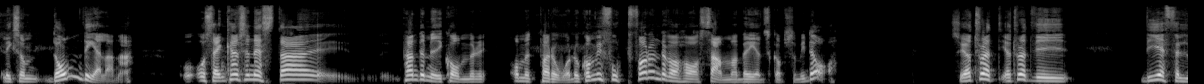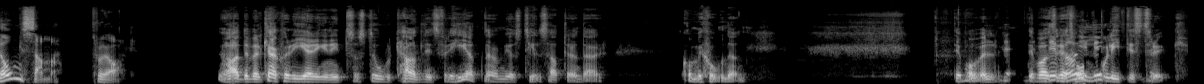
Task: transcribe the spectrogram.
liksom de delarna. Och, och sen kanske nästa eh, pandemi kommer om ett par år, då kommer vi fortfarande ha samma beredskap som idag. Så jag tror att, jag tror att vi, vi är för långsamma, tror jag. Nu hade väl kanske regeringen inte så stort handlingsfrihet när de just tillsatte den där kommissionen. Det var väl det var ett rätt hårt politiskt tryck.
